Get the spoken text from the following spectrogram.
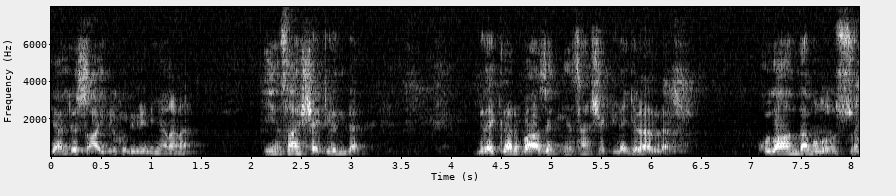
geldi Said Hudri'nin yanına. İnsan şeklinde. Melekler bazen insan şekline girerler. Kulağında bulunsun.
